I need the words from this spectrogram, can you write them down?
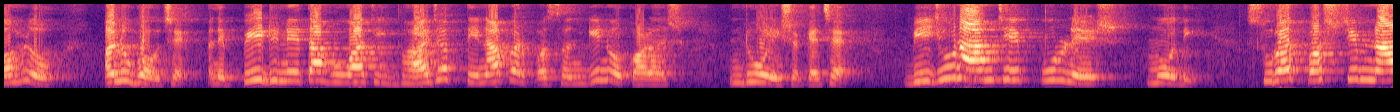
બહળો અનુભવ છે અને પીઢ નેતા હોવાથી ભાજપ તેના પર પસંદગીનો કળશ ઢોળી શકે છે. બીજું નામ છે પૂર્ણેશ મોદી. સુરત પશ્ચિમના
